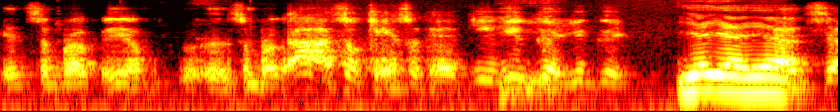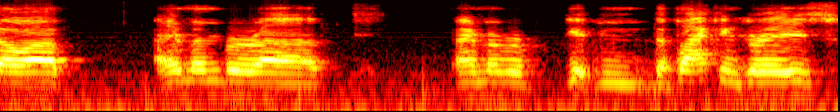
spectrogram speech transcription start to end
in some broken, you know, some broken. Ah, it's okay, it's okay. You, you good, you good. Yeah. Yeah. Yeah. And so uh, I remember, uh, I remember getting the black and grays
